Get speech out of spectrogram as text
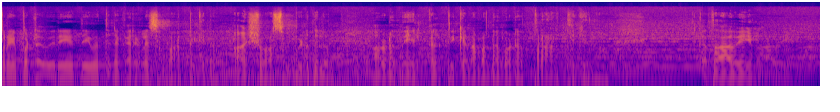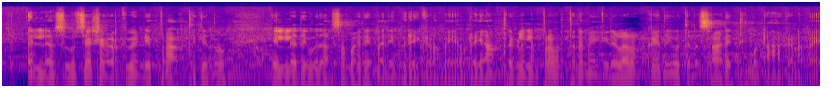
പ്രിയപ്പെട്ടവരെയും ദൈവത്തിന്റെ കരങ്ങളെ സമർപ്പിക്കുന്നു. ആശ്വാസം വിടുതലും അവരുടെ മേൽ കൽപ്പിക്കണമെന്നങ്ങോട്ട് പ്രാർത്ഥിക്കുന്നു. കർത്താവേയും എല്ലാ സുവിശേഷകർക്ക് വേണ്ടി പ്രാർത്ഥിക്കുന്നു. എല്ലാ ദൈവദാസന്മാരെയും അനുഗ്രഹിക്കണമേ. അവരുടെ യാത്രകളിലും പ്രവർത്തന മേഖലകളിലൊക്കെ ദൈവത്തിന്റെ സാന്നിധ്യം ഉണ്ടാകണമേ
